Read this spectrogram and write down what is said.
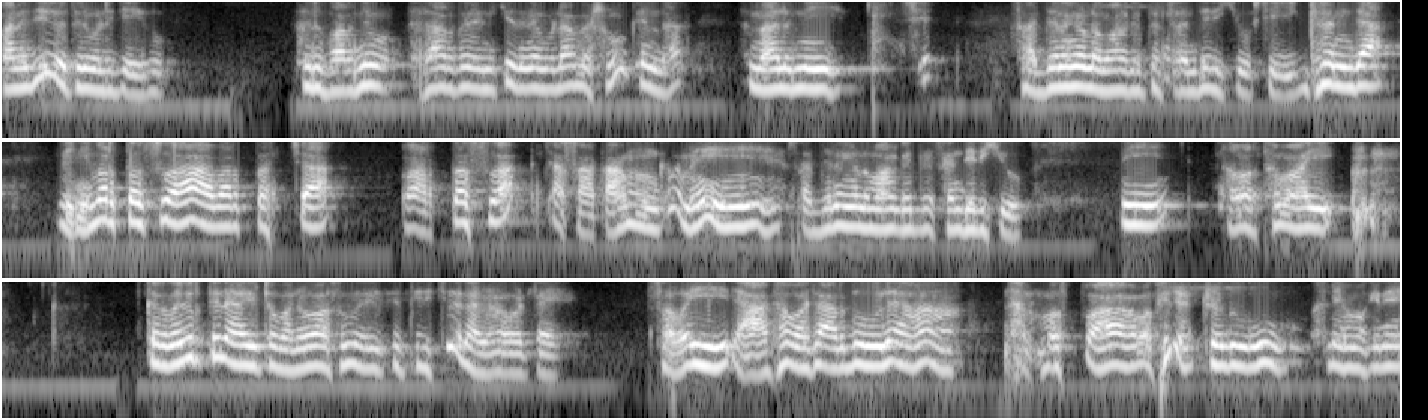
വനജീവിതത്തിന് വേണ്ടി ചെയ്തു. അതിന് പറഞ്ഞു യഥാർത്ഥത്തിൽ എനിക്കിതിനെ വിടാൻ വിഷമമൊക്കെ ഉണ്ട്. എന്നാലും നീ സജ്ജനങ്ങളുടെ മാർഗത്തിൽ സഞ്ചരിക്കൂ. ശീഘ്രം ച വിനിവർത്തസ്വ വർത്തസ്വ വർത്തസ്വ സതാം ക്രമേ സജ്ജനങ്ങളുടെ മാർഗത്തിൽ സഞ്ചരിക്കൂ. നീ സമർത്ഥമായി കൃതകൃത്യനായിട്ട് വനവാസം തിരിച്ചു വരാനാവട്ടെ സവൈ രാഘവ ധർമ്മസ്വാമഭിരക്ഷതൂ. അല്ലേ മകനെ?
